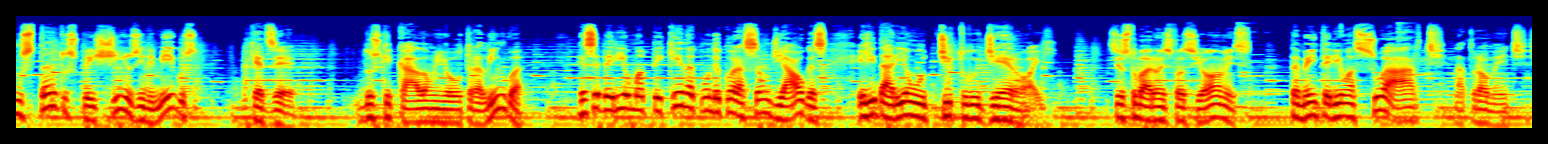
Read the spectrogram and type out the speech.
uns tantos peixinhos inimigos, quer dizer, dos que calam em outra língua, receberia uma pequena condecoração de algas e lhe dariam o título de herói. Se os tubarões fossem homens, também teriam a sua arte, naturalmente.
